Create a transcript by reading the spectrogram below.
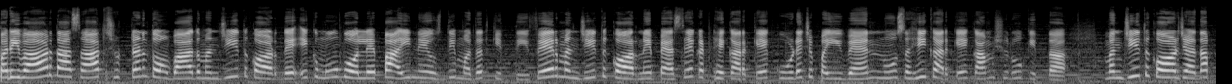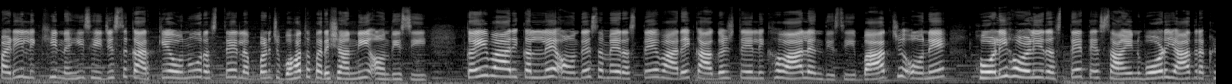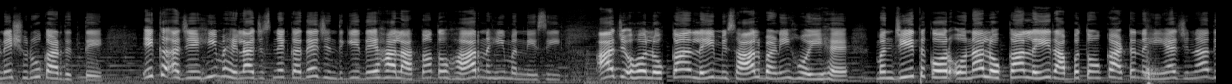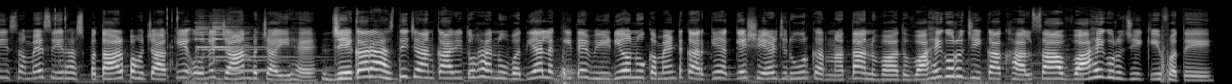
ਪਰਿਵਾਰ ਦਾ ਸਾਥ ਛੁੱਟਣ ਤੋਂ ਬਾਅਦ ਮਨਜੀਤ ਕੌਰ ਦੇ ਇੱਕ ਮੂੰਹ ਬੋਲੇ ਭਾਈ ਨੇ ਉਸ ਦੀ ਮਦਦ ਕੀਤੀ। ਫਿਰ ਮਨਜੀਤ ਕੌਰ ਨੇ ਪੈਸੇ ਇਕੱਠੇ ਕਰਕੇ ਕੂੜੇ 'ਚ ਪਈ ਵੈਨ ਨੂੰ ਸਹੀ ਕਰਕੇ ਕੰਮ ਸ਼ੁਰੂ ਕੀਤਾ। ਮਨਜੀਤ ਕੌਰ ਜ਼ਿਆਦਾ ਪੜ੍ਹੀ ਲਿਖੀ ਨਹੀਂ ਸੀ, ਜਿਸ ਕਰਕੇ ਉਹਨੂੰ ਰਸਤੇ ਲੱਭਣ 'ਚ ਬਹੁਤ ਪਰੇਸ਼ਾਨੀ ਆਉਂਦੀ ਸੀ। ਕਈ ਵਾਰ ਇਕੱਲੇ ਆਉਂਦੇ ਸਮੇਂ ਰਸਤੇ ਬਾਰੇ ਕਾਗਜ਼ ਤੇ ਲਿਖਵਾ ਲੈਂਦੀ ਸੀ। ਬਾਅਦ 'ਚ ਉਹਨੇ ਹੌਲੀ-ਹੌਲੀ ਰਸਤੇ ਤੇ ਸਾਈਨ ਬੋਰਡ ਯਾਦ ਰੱਖਣੇ ਸ਼ੁਰੂ ਕਰ ਦਿੱਤੇ। ਇੱਕ ਅਜਿਹੀ ਮਹਿਲਾ ਜਿਸਨੇ ਕਦੇ ਜ਼ਿੰਦਗੀ ਦੇ ਹਾਲਾਤਾਂ ਤੋਂ ਹਾਰ ਨਹੀਂ ਮੰਨੀ ਸੀ, ਅੱਜ ਉਹ ਲੋਕਾਂ ਲਈ ਮਿਸਾਲ ਬਣੀ ਹੋਈ ਹੈ। ਮਨਜੀਤ ਕੌਰ ਉਹਨਾਂ ਲੋਕਾਂ ਲਈ ਰੱਬ ਤੋਂ ਘੱਟ ਨਹੀਂ ਹੈ, ਜਿਨ੍ਹਾਂ ਦੀ ਸਮੇਂ ਸਿਰ ਹਸਪਤਾਲ ਪਹੁੰਚਾ ਕੇ ਉਹਨੇ ਜਾਨ ਬਚਾਈ ਹੈ। ਜੇਕਰ ਅੱਜ ਦੀ ਜਾਣਕਾਰੀ ਤੁਹਾਨੂੰ ਵਧੀਆ ਲੱਗੀ ਤੇ ਵੀਡੀਓ ਨੂੰ ਕਮੈਂਟ ਕਰਕੇ ਅੱਗੇ ਸ਼ੇਅਰ ਜ਼ਰੂਰ ਕਰਨਾ। ਧੰਨਵਾਦ। ਵਾਹਿਗੁਰੂ ਜੀ ਕਾ ਖਾਲਸਾ, ਵਾਹਿਗੁਰੂ ਜੀ ਕੀ ਫਤਿਹ।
